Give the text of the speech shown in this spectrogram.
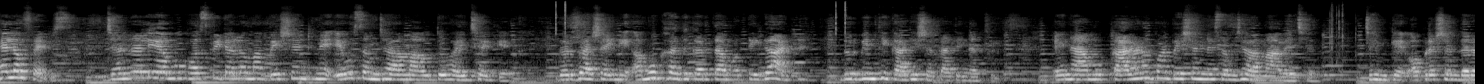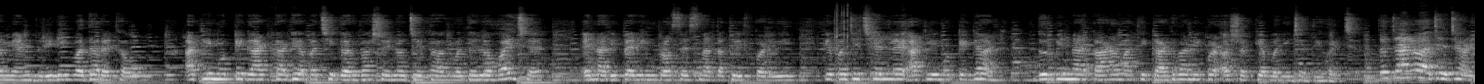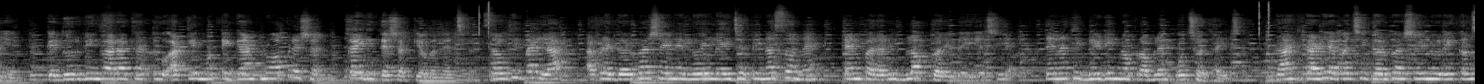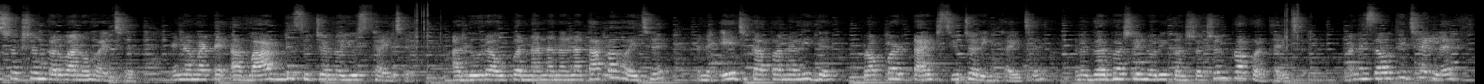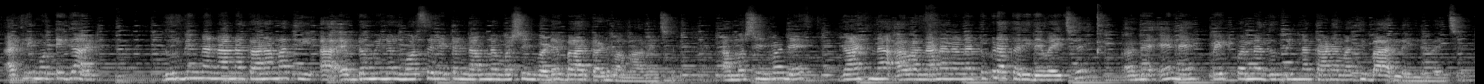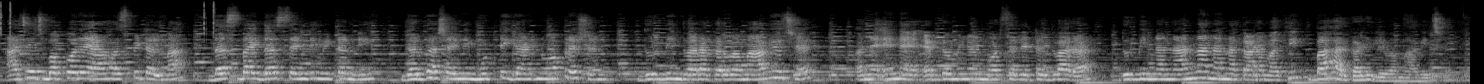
Hello friends generally અમુક હોસ્પિટલોમાં પેશન્ટને એવું સમજાવવામાં આવતું હોય છે કે ગર્ભાશયની અમુક હદ કરતાં મોટી ગાંઠ દૂરબીનથી કાઢી શકાતી નથી. એના અમુક કારણો પણ પેશન્ટને સમજાવવામાં આવે છે. જેમ કે ઓપરેશન દરમિયાન બ્લીડિંગ વધારે થવું, આટલી મોટી ગાંઠ કાઢ્યા પછી ગર્ભાશયનો જે ભાગ વધેલો હોય છે એના રિપેરિંગ પ્રોસેસમાં તકલીફ પડવી કે પછી છેલ્લે આટલી મોટી ગાંઠ દૂરબીનના કાણામાંથી કાઢવાની પણ અશક્ય બની જતી હોય છે. તો ચાલો આજે જાણીએ કે દૂરબીન દ્વારા થતું આટલી મોટી ગાંઠનું ઓપરેશન કઈ રીતે શક્ય બને છે. સૌથી પહેલા આપણે ગર્ભાશયને લોહી લઈ જતી નસોને ટેમ્પરરી બ્લોક કરી દઈએ છીએ. તેનાથી બ્લીડિંગનો પ્રોબ્લેમ ઓછો થાય છે. ગાંઠ કાઢ્યા પછી ગર્ભાશયનું રિકન્સ્ટ્રક્શન કરવાનું હોય છે. એના માટે આ બાર્ડ સૂચનનો યુઝ થાય છે. આ દોરા ઉપર નાના નાના કાપા હોય છે અને એ જ કાપાના લીધે પ્રોપર ટાઈટ સ્યુચરિંગ થાય છે અને ગર્ભાશયનું રિકન્સ્ટ્રક્શન પ્રોપર થાય છે. અને સૌથી છેલ્લે, આટલી મોટી ગાંઠ દૂરબીનના નાના કાણામાંથી આ એબડોમિનલ મોર્સેલેટર નામના મશીન વડે બહાર કાઢવામાં આવે છે. આ મશીન વડે ગાંઠના આવા નાના નાના ટુકડા કરી દેવાય છે અને એને પેટ પરના દૂરબીનના કાણામાંથી બહાર લઈ લેવાય છે. આજે જ બપોરે આ હોસ્પિટલમાં દસ બાય દસ સેન્ટીમીટરની ગર્ભાશયની મોટી ગાંઠનું ઓપરેશન દૂરબીન દ્વારા કરવામાં આવ્યું છે અને એને એબડોમિનલ મોર્સેલેટર દ્વારા દૂરબીનના નાના નાના કાણામાંથી બહાર કાઢી લેવામાં આવી છે.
